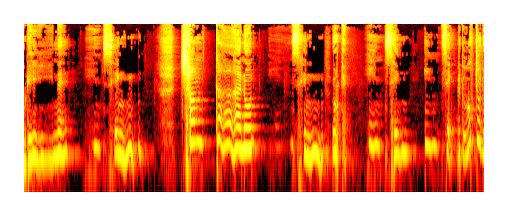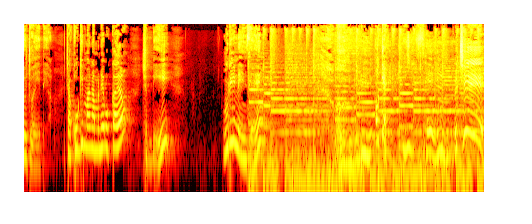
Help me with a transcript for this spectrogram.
우리네 인생 잠깐 온 인생 이렇게 인생 인생 이렇게 읊조려 줘야 돼요. 자 고기만 한번 해볼까요? 준비. 우리네 인생 우리 어깨 인생 그렇지.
